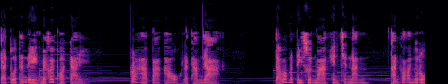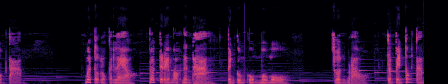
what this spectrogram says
แต่ตัวท่านเองไม่ค่อยพอใจ เพราะหาป่าเขาและถ้ำยาก แต่ว่ามติส่วนมากเห็นเช่นนั้น ท่านก็อนุโลมตาม เมื่อตกลงกันแล้ว ก็เตรียมออกเดินทางเป็นกลุ่มๆหมู่ๆส่วนเราจำเป็นต้องตาม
